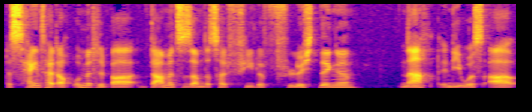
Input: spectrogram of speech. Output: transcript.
das hängt halt auch unmittelbar damit zusammen, dass halt viele Flüchtlinge nach in die USA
